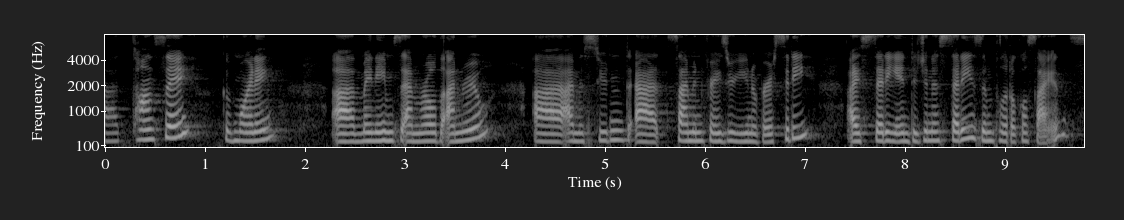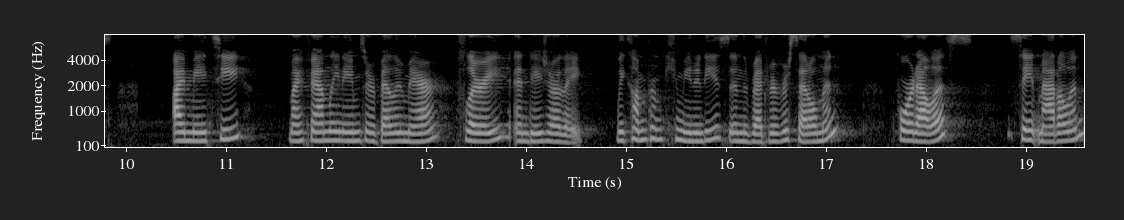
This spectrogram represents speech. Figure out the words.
Uh, good morning. Uh, my name is Emerald Unruh. Uh, I'm a student at Simon Fraser University. I study Indigenous Studies and Political Science. I'm Métis. My family names are Bellehumeur, Fleury, and Desjardins. We come from communities in the Red River Settlement, Fort Ellice, St. Madeleine,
